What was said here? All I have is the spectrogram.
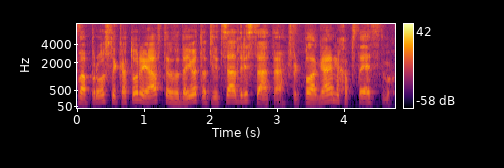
вопросы, которые автор задает от лица адресата в предполагаемых обстоятельствах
